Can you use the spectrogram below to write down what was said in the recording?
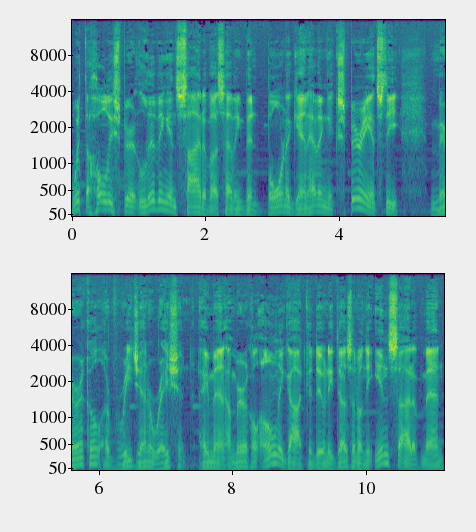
with the Holy Spirit living inside of us, having been born again, having experienced the miracle of regeneration. Amen. A miracle only God can do, and he does it on the inside of men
